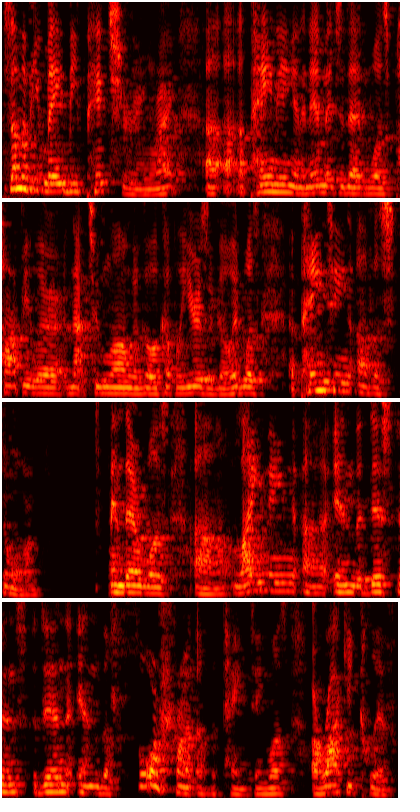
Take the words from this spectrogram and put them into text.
Some of you may be picturing, right, a, a, painting and an image that was popular not too long ago, a couple of years ago. It was a painting of a storm. And there was uh, lightning uh, in the distance. Then, in the forefront of the painting was a rocky cliff.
